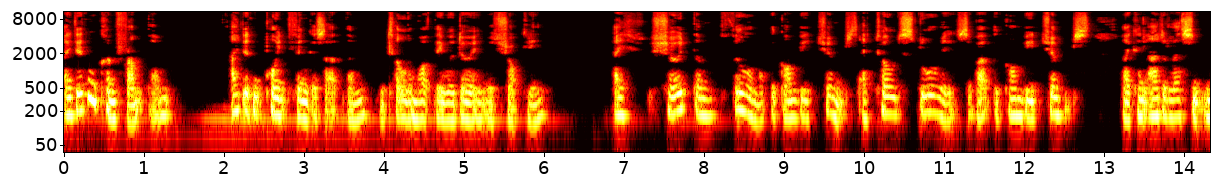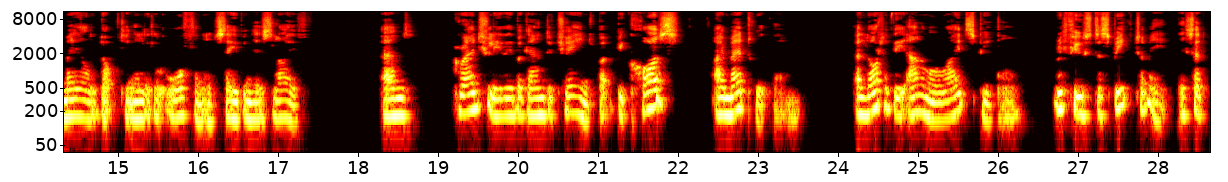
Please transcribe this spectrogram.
I didn't confront them. I didn't point fingers at them and tell them what they were doing was shocking. I showed them film of the Gombe chimps. I told stories about the Gombe chimps, like an adolescent male adopting a little orphan and saving his life. And gradually they began to change, but because I met with them, a lot of the animal rights people refused to speak to me. They said,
